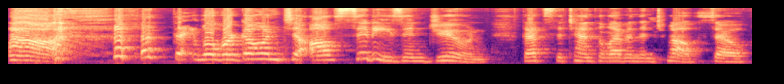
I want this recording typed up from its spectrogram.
Ah, well, we're going to all cities in June. That's the 10th, 11th, and 12th. So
